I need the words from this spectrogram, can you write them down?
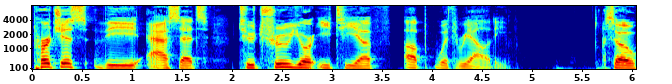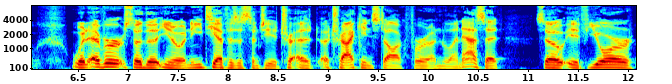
purchase the assets to true your ETF up with reality. So whatever, so the you know an ETF is essentially a, tra- a tracking stock for an underlying asset. So if you're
